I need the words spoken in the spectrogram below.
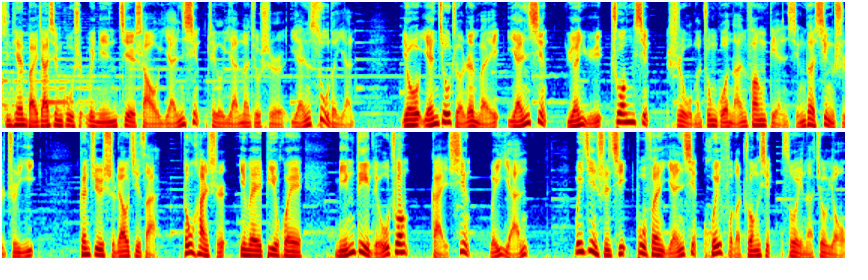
今天百家姓故事为您介绍严姓，这个严呢就是严肃的严。有研究者认为，严姓源于庄姓，是我们中国南方典型的姓氏之一。根据史料记载，东汉时因为避讳明帝刘庄，改姓为严。魏晋时期，部分严姓恢复了庄姓，所以呢就有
